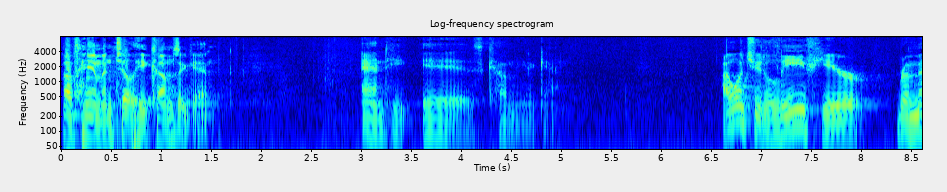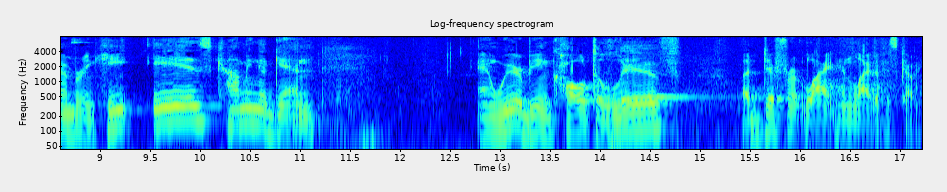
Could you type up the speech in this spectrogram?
of him until he comes again. And he is coming again. I want you to leave here remembering he is coming again and we are being called to live a different light in light of his coming.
